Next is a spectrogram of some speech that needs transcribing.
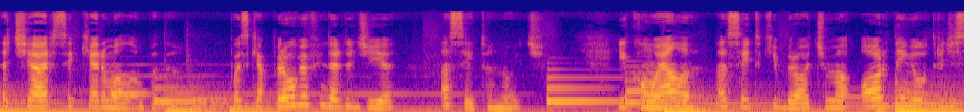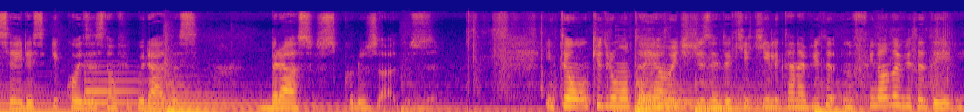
Tatear-se quer uma lâmpada, pois que aprove ao findar do dia, aceito a noite. E com ela, aceito que brote uma ordem outra de seres e coisas não figuradas, braços cruzados. Então, o que Drummond tá realmente dizendo aqui é que ele tá na vida, no final da vida dele.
